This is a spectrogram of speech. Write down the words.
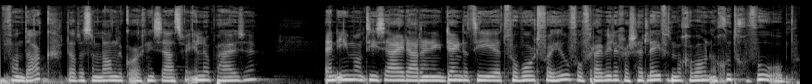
van DAC. Dat is een landelijke organisatie voor inloophuizen. En iemand die zei daar, en ik denk dat hij het verwoordt voor heel veel vrijwilligers... het levert me gewoon een goed gevoel op.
